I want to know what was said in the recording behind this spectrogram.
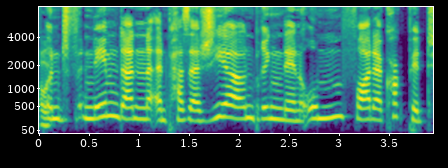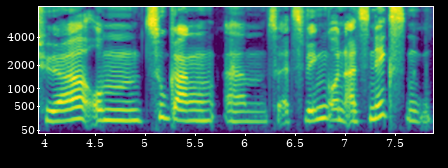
oh. Und nehmen dann einen Passagier und bringen den um vor der Cockpit-Tür, um Zugang ähm, zu erzwingen. Und als nächsten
